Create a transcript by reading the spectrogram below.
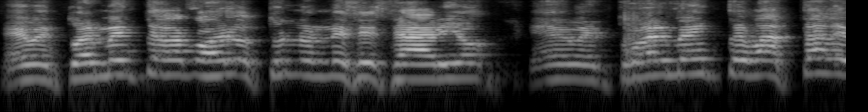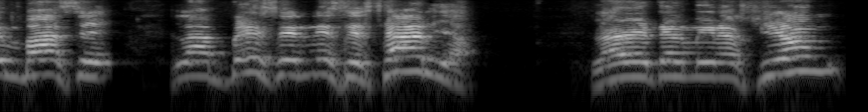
Eventualmente va a coger los turnos necesarios, eventualmente va a estar en base las veces necesarias. La determinación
